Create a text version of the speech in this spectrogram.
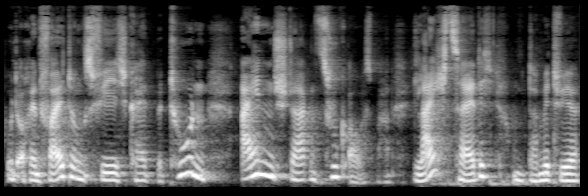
und auch Entfaltungsfähigkeit betonen, einen starken Zug ausmachen. Gleichzeitig, und damit wir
